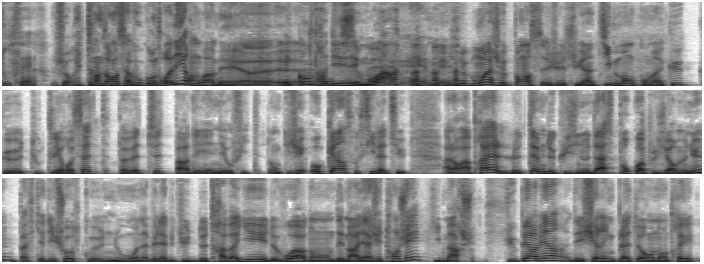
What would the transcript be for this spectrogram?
tout faire. J'aurais tendance à vous contredire, moi, mais... Euh, mais euh, contredisez-moi Mais, Moi, je pense, je suis intimement convaincu que toutes les recettes peuvent être faites par des néophytes. Donc, j'ai aucun souci là-dessus. Alors après, le thème de cuisine audace, pourquoi plusieurs menus? Parce qu'il y a des choses que nous, on avait l'habitude de travailler et de voir dans des mariages étrangers, qui marchent super bien. Des sharing platters en entrée,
